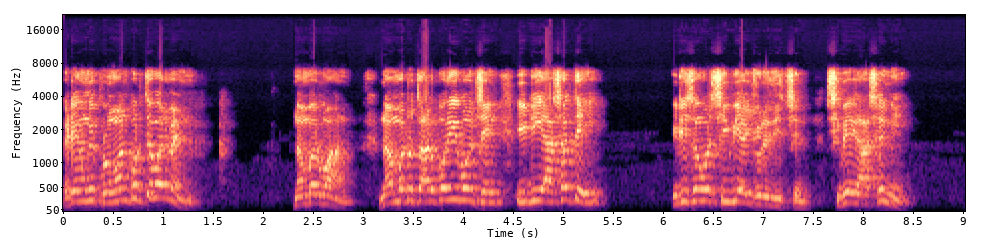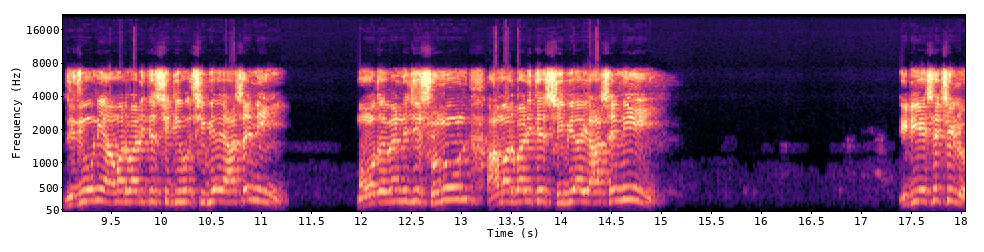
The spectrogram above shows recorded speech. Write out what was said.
এটা উনি প্রমাণ করতে পারবেন? নাম্বার ওয়ান নাম্বার টু তারপরেই বলছেন, ইডি আসাতেই, ইডি সঙ্গে সিবিআই জুড়ে দিচ্ছেন। সিবিআই আসেনি। দিদিমণি আমার বাড়িতে সিডি সিবিআই আসেনি। মমতা ব্যানার্জি শুনুন, আমার বাড়িতে সিবিআই আসেনি। ইডি এসেছিল,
